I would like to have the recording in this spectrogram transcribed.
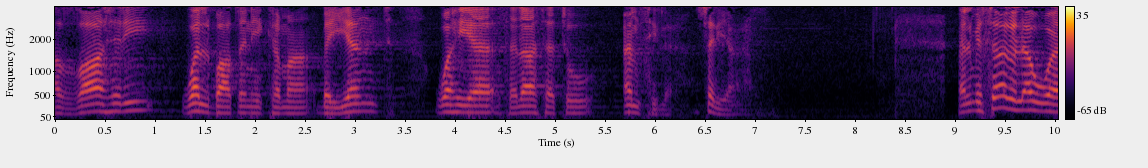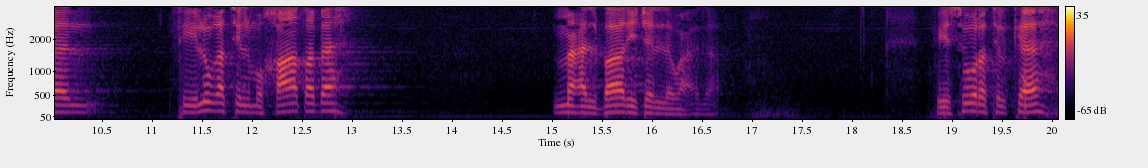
الظاهري والباطني كما بينت وهي ثلاثة أمثلة سريعة. المثال الأول في لغة المخاطبة مع الباري جل وعلا. في سورة الكهف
